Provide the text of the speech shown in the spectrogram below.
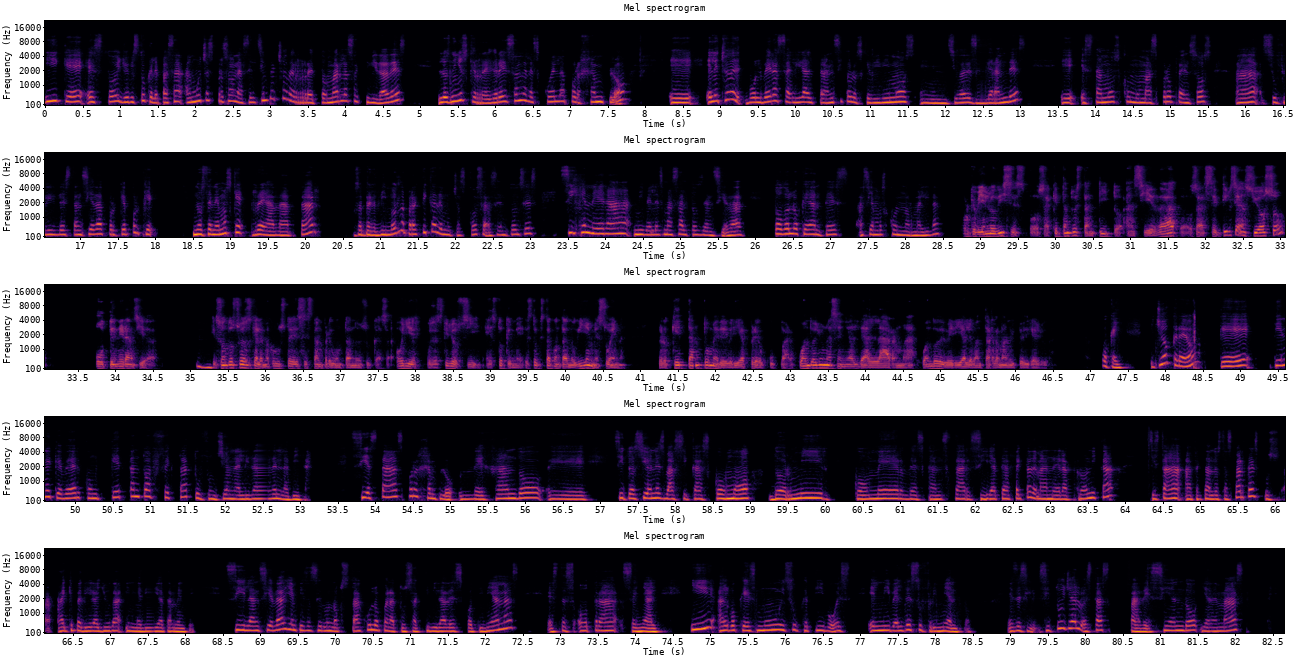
y que esto yo he visto que le pasa a muchas personas, el simple hecho de retomar las actividades, los niños que regresan a la escuela, por ejemplo, eh, el hecho de volver a salir al tránsito, los que vivimos en ciudades grandes, eh, estamos como más propensos a sufrir de esta ansiedad. ¿Por qué? Porque nos tenemos que readaptar. O sea, perdimos la práctica de muchas cosas. Entonces, sí genera niveles más altos de ansiedad, todo lo que antes hacíamos con normalidad. Porque bien lo dices, o sea, ¿qué tanto es tantito? Ansiedad, o sea, sentirse ansioso o tener ansiedad. Que son dos cosas que a lo mejor ustedes se están preguntando en su casa. Oye, pues es que yo sí, esto que, me, esto que está contando Guille me suena, pero ¿qué tanto me debería preocupar? ¿Cuándo hay una señal de alarma? ¿Cuándo debería levantar la mano y pedir ayuda? Ok, yo creo que tiene que ver con qué tanto afecta tu funcionalidad en la vida. Si estás, por ejemplo, dejando eh, situaciones básicas como dormir, comer, descansar, si ya te afecta de manera crónica, si está afectando estas partes, pues hay que pedir ayuda inmediatamente. Si la ansiedad ya empieza a ser un obstáculo para tus actividades cotidianas, esta es otra señal. Y algo que es muy subjetivo es el nivel de sufrimiento. Es decir, si tú ya lo estás padeciendo y además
